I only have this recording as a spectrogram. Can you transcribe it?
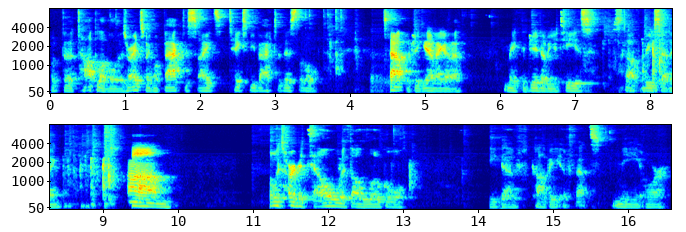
what the top level is, right? So I go back to sites, it takes me back to this little tab, which again, I gotta make the JWTs stop resetting. Um, so it's hard to tell with a local dev copy if that's me or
